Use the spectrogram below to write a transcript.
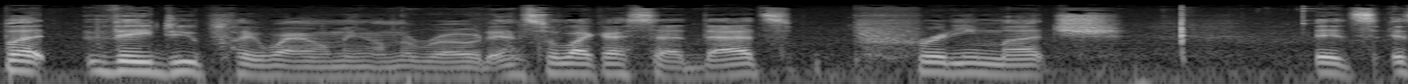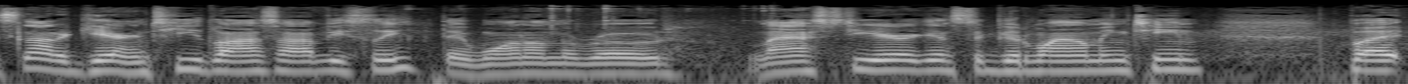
But they do play Wyoming on the road. And so like I said, that's pretty much it's it's not a guaranteed loss obviously. They won on the road last year against a good Wyoming team, but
